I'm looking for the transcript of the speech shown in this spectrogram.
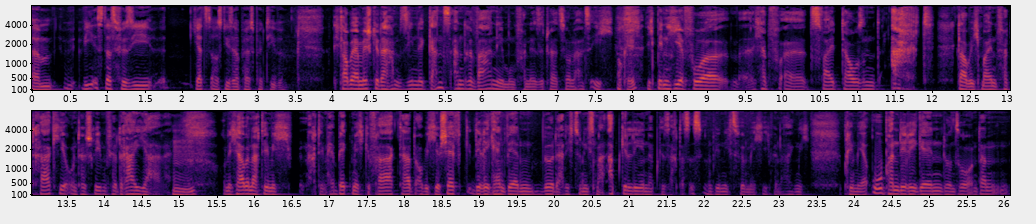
Ähm, wie ist das für Sie jetzt aus dieser Perspektive? Ich glaube, Herr Mischke, da haben Sie eine ganz andere Wahrnehmung von der Situation als ich. Okay. Ich bin hier vor, ich habe äh, 2008, glaube ich, meinen Vertrag hier unterschrieben für drei Jahre. Mhm. Und ich habe, nachdem ich, nachdem Herr Beck mich gefragt hat, ob ich hier Chefdirigent werden würde, hatte ich zunächst mal abgelehnt, habe gesagt, das ist irgendwie nichts für mich. Ich bin eigentlich primär Operndirigent und so. Und dann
